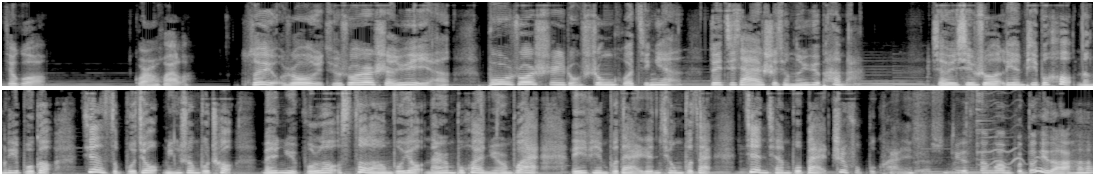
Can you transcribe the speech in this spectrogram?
结果果然坏了。所以有时候与其说是神预言，不如说是一种生活经验，对接下来事情的预判吧。小雨欣说：“脸皮不厚，能力不够，见死不救，名声不臭，美女不露，色狼不诱，男人不坏，女人不爱，礼品不带，人情不在，见钱不败，致富不快。”这个三观不对的。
